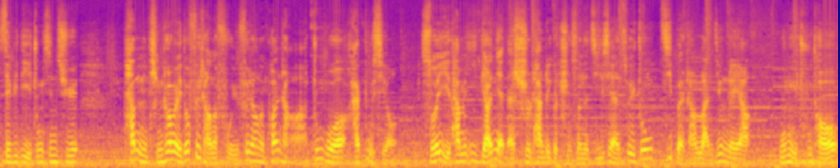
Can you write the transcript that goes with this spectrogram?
CBD 中心区，他们停车位都非常的富裕，非常的宽敞啊。中国还不行，所以他们一点点在试探这个尺寸的极限，最终基本上揽境这样五米出头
